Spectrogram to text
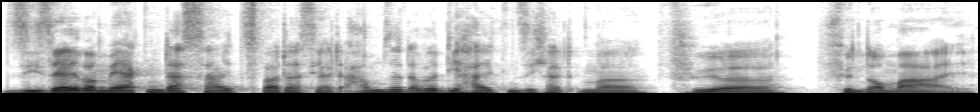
sie selber merken das halt zwar, dass sie halt arm sind, aber die halten sich halt immer für, für normal.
